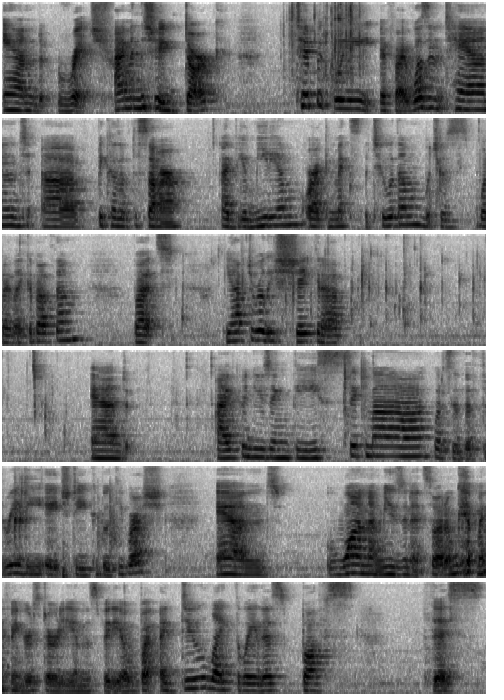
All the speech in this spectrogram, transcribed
and rich. I'm in the shade dark Typically, if I wasn't tanned uh, because of the summer, I'd be a medium or I can mix the two of them, which is what I like about them. But you have to really shake it up. And I've been using the Sigma, what is it, the 3D HD Kabuki brush. And one, I'm using it so I don't get my fingers dirty in this video, but I do like the way this buffs this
